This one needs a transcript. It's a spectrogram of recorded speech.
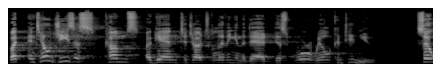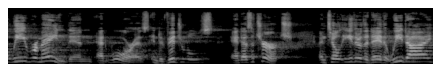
But until Jesus comes again to judge the living and the dead, this war will continue. So we remain then at war as individuals and as a church until either the day that we die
